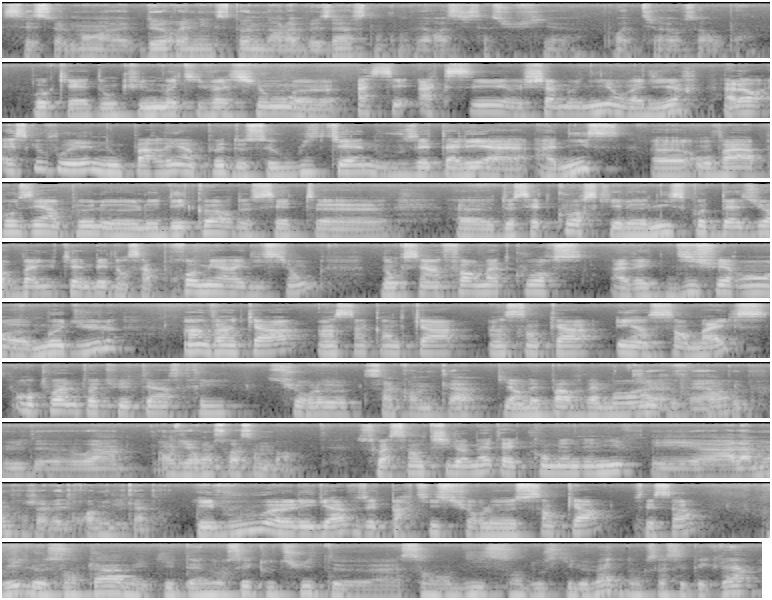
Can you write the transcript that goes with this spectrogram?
c'est seulement deux Running Stones dans la besace, donc on verra si ça suffit pour être tiré au sort ou pas. Ok, donc une motivation euh, assez axée euh, Chamonix, on va dire. Alors, est-ce que vous pouvez nous parler un peu de ce week-end où vous êtes allé à, Nice? euh, On va poser un peu le, décor de cette, de cette course qui est le Nice Côte d'Azur by UTMB dans sa première édition. Donc, c'est un format de course avec différents modules un 20K, un 50K, un 100K et un 100 miles. Antoine, toi, tu étais inscrit sur le 50K. Qui en est pas vraiment un, je fait un peu plus de. Ouais, environ 60 bras. 60 km avec combien de dénivelé? Et euh, à la montre, j'avais 3004. Et vous, euh, les gars, vous êtes partis sur le 100K, c'est ça? Oui, le 100K, mais qui était annoncé tout de suite euh, à 110, 112 km, donc ça c'était clair.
